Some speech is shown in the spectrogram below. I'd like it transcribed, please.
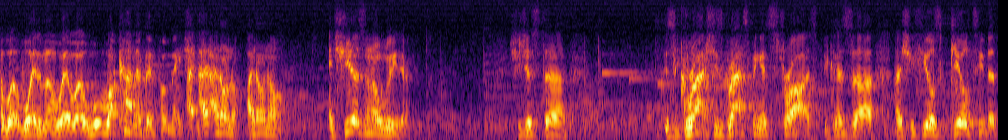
Uh, wait, wait a minute, wait, wait, what kind of information? I, I, I don't know, I don't know. And she doesn't know either. She just, uh, is gra she's grasping at straws because, uh, uh, she feels guilty that,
